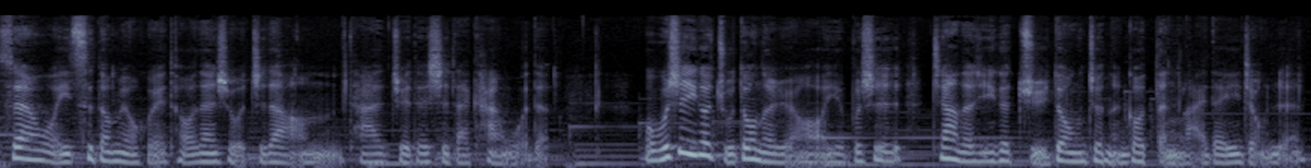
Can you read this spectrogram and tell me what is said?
虽然我一次都没有回头，但是我知道，嗯，他绝对是在看我的。我不是一个主动的人哦，也不是这样的一个举动就能够等来的一种人。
